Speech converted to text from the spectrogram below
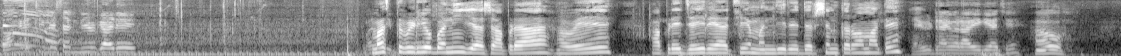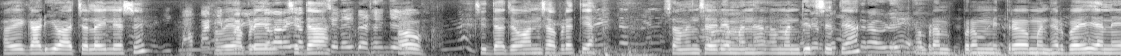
કોંગ્રેચ્યુલેશન ન્યુ ગાડી. મસ્ત વીડિયો બની ગયા છે આપણા. હવે આપણે જઈ રહ્યા છીએ મંદિરે દર્શન કરવા માટે. હેવી ડ્રાઈવર આવી ગયા છે. હવ. હવે ગાડીઓ આ ચલાવી લેશે. હવે આપણે સીધા હવ. સીધા જવાનું છે આપણે ત્યાં. સામેની સાઈડે મંદિર છે ત્યાં. આપણા પરમ મિત્ર મનહરભાઈ અને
